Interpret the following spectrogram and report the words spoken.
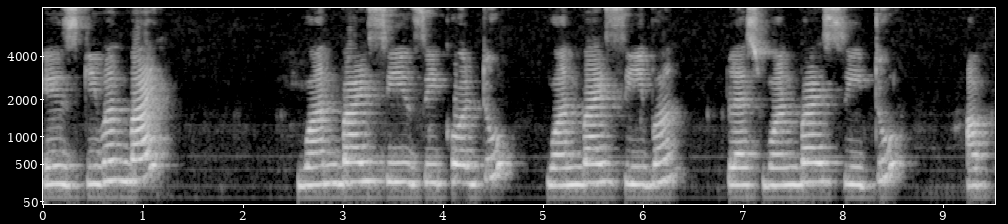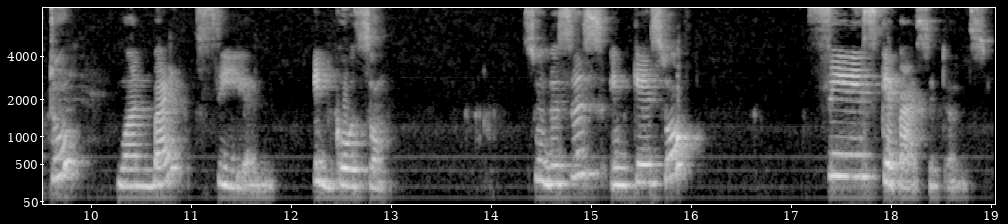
is given by 1 by c is equal to 1 by c1 plus 1 by c2 up to 1 by cn it goes on. So this is in case of series capacitance.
